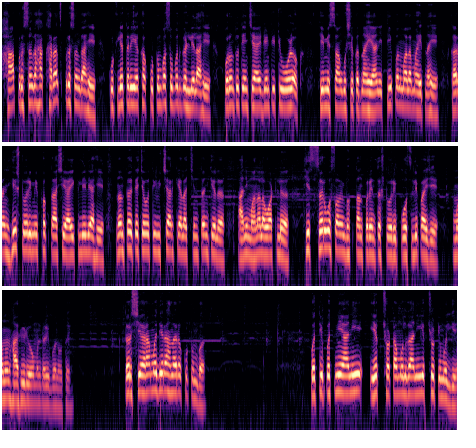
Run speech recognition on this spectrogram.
हा प्रसंग हा खराच प्रसंग आहे. कुठल्या तरी एका कुटुंबासोबत घडलेला आहे. परंतु त्यांची आयडेंटिटी ओळख ही मी सांगू शकत नाही आणि ती पण मला माहीत नाही. कारण ही स्टोरी मी फक्त अशी ऐकलेली आहे. नंतर त्याच्यावरती विचार केला चिंतन केलं आणि मनाला वाटलं ही सर्व स्वामी भक्तांपर्यंत स्टोरी पोचली पाहिजे म्हणून हा व्हिडिओ मंडळी बनवतोय. तर शहरामध्ये राहणारं कुटुंब. पती पत्नी आणि एक छोटा मुलगा आणि एक छोटी मुलगी.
